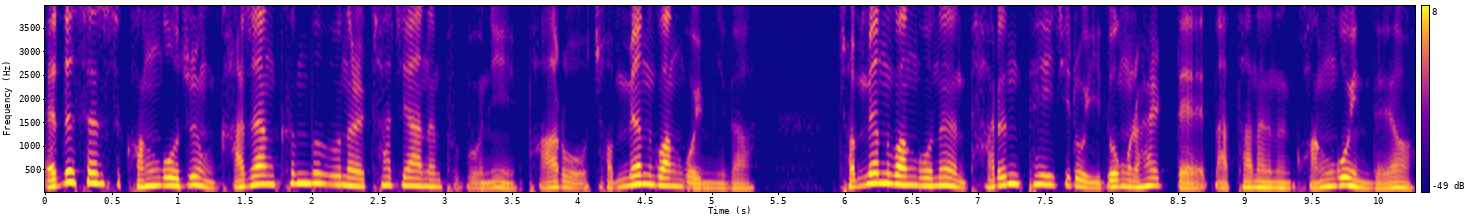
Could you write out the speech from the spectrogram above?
애드센스 광고 중 가장 큰 부분을 차지하는 부분이 바로 전면 광고입니다. 전면 광고는 다른 페이지로 이동을 할 때 나타나는 광고인데요.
